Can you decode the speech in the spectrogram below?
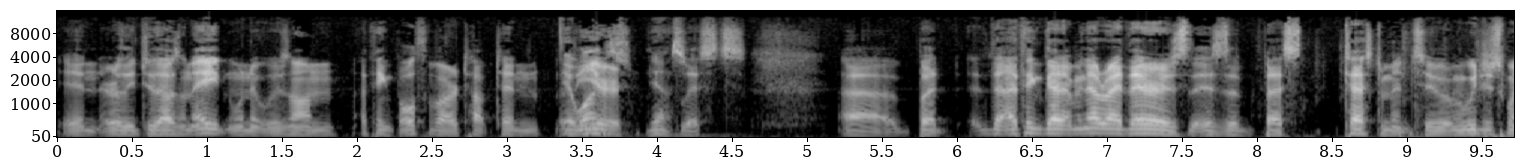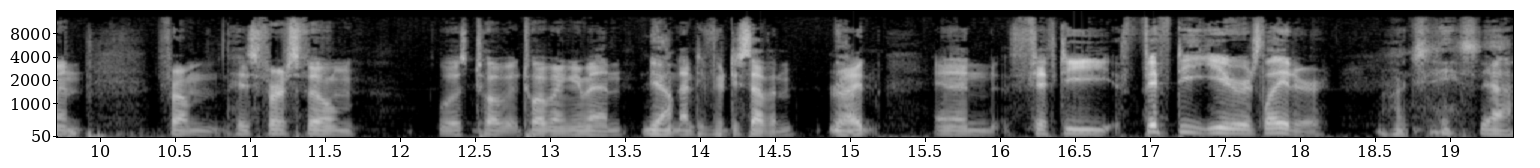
In early 2008, when it was on, I think both of our top 10 of It the was, year yes. lists. Uh, but th- I think that I mean that right there is is the best testament to. I mean, we just went from his first film was 12, 12 Angry Men, Yeah. 1957, Yeah. right, and then 50, 50 years later, Oh, Jeez, yeah.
